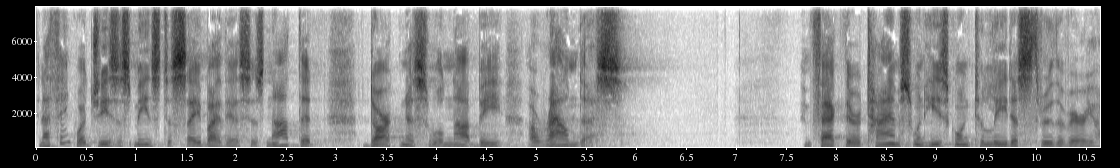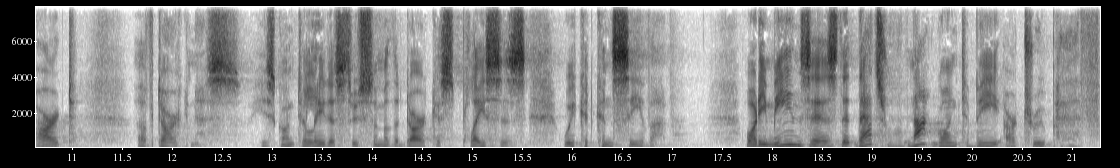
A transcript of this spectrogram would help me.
And I think what Jesus means to say by this is not that darkness will not be around us. In fact, there are times when He's going to lead us through the very heart of darkness. He's going to lead us through some of the darkest places we could conceive of. What he means is that that's not going to be our true path.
